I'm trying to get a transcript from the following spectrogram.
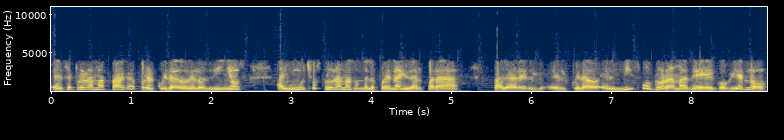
Ese programa paga por el cuidado de los niños. Hay muchos programas donde le pueden ayudar para pagar el, el cuidado. El mismo programa de gobierno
